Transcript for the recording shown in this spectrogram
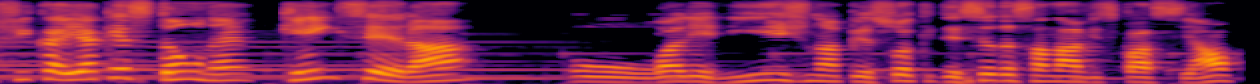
Fica aí a questão, né? Quem será o alienígena, a pessoa que desceu dessa nave espacial,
